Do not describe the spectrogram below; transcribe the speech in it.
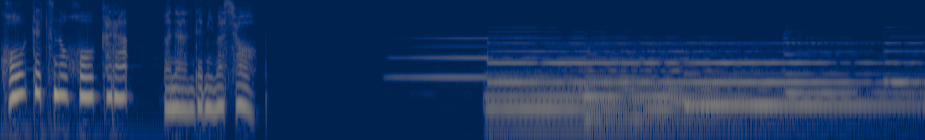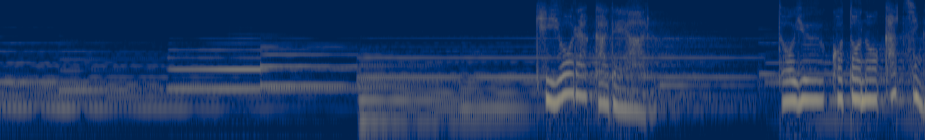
鋼鉄の法から学んでみましょう。清らかである。ということの価値が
